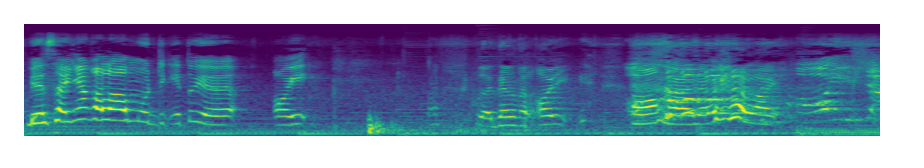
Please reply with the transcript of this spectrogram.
biasanya kalau mudik itu ya, oi. Gak ada kenal, oi Oh, nggak ada. oi. oh insya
